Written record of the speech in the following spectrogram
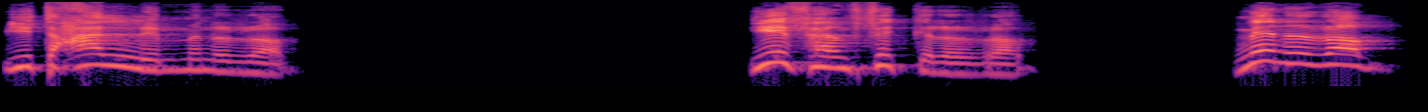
يتعلم من الرب. يفهم فكر الرب. من الرب؟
